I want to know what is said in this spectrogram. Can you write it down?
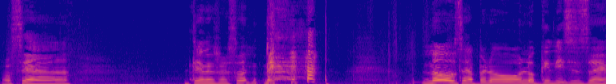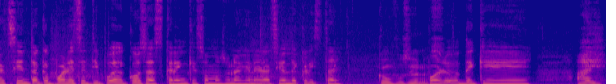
O sea, tienes razón. no, o sea, pero lo que dices, o sea, siento que por ese tipo de cosas creen que somos una generación de cristal. Confusiones. Por, de que, ay,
